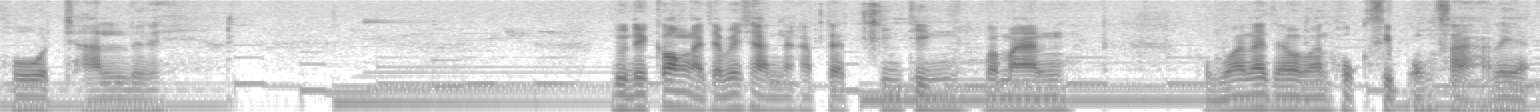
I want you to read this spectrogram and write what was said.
โคตรชันเลย ดูในกล้องอาจจะไม่ชันนะครับ แต่จริง ๆ ประมาณ ผมว่าน่าจะประมาณ 60 องศาเลยอะ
